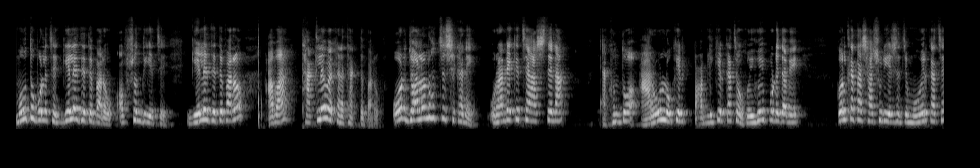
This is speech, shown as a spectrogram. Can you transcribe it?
মৌ তো বলেছে, গেলে যেতে পারো। অপশন দিয়েছে, গেলে যেতে পারো, আবার থাকলেও এখানে থাকতে পারো। ওর জ্বলন হচ্ছে সেখানে, ওরা ডেকেছে, আসছে না। এখন তো আরও লোকের পাবলিকের কাছে হই হই পড়ে যাবে। কলকাতা শাশুড়ি এসেছে মৌয়ের কাছে।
